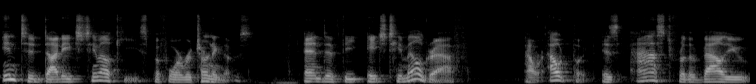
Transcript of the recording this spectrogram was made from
into .html keys before returning those. And if the HTML graph, our output, is asked for the value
